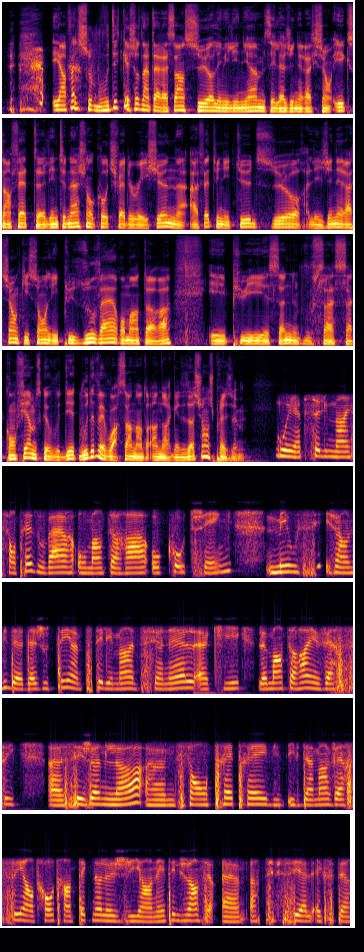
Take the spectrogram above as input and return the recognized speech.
et en fait, vous dites quelque chose d'intéressant sur les milléniums, c'est la génération X. En fait, l'International Coach Federation a fait une étude sur les générations qui sont les plus ouvertes au mentorat. Et puis, ça, ça, ça confirme ce que vous dites. Vous devez voir ça en, en organisation, je présume. Oui, absolument. Ils sont très ouverts au mentorat, au coaching, mais aussi, j'ai envie d'ajouter un petit élément additionnel euh, qui est le mentorat inversé. Euh, ces jeunes-là euh, sont très, très évidemment versés, entre autres, en technologie, en intelligence artificielle, etc.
